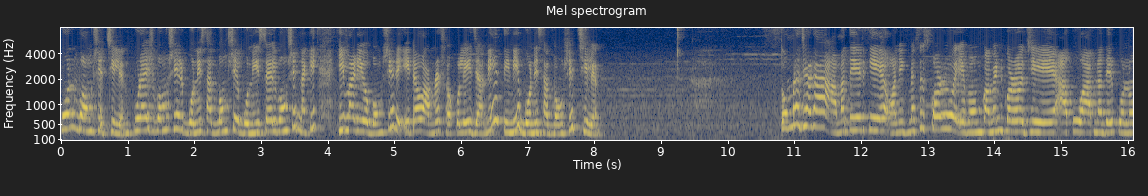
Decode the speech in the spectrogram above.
কোন বংশের ছিলেন? কুরাইশ বংশের, বনি সাদ বংশের, বনি ইসরায়েল বংশের, নাকি হিমারীয় বংশের? এটাও আমরা সকলেই জানি, তিনি বনি সাদ বংশের ছিলেন। তোমরা যারা আমাদেরকে অনেক মেসেজ করো এবং কমেন্ট করো যে, আপু, আপনাদের কোনো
